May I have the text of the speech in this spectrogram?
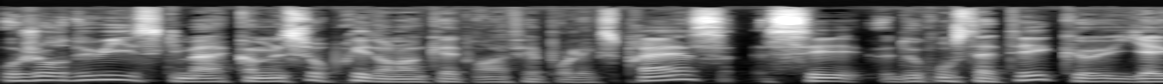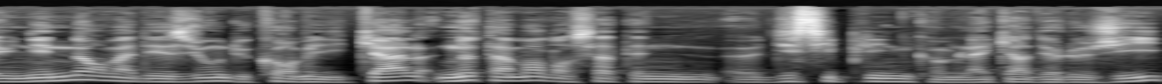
Aujourd'hui, ce qui m'a quand même surpris dans l'enquête qu'on a fait pour l'Express, c'est de constater qu'il y a une énorme adhésion du corps médical, notamment dans certaines euh, disciplines comme la cardiologie,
